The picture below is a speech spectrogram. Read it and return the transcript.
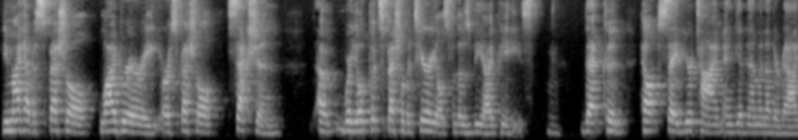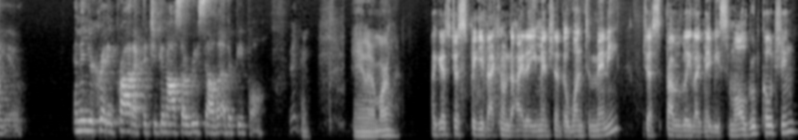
you might have a special library or a special section of where you'll put special materials for those VIPs mm. that could help save your time and give them another value. And then you're creating product that you can also resell to other people. And uh, Marlon? I guess just piggybacking on the idea you mentioned of the one to many, just probably like maybe small group coaching.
